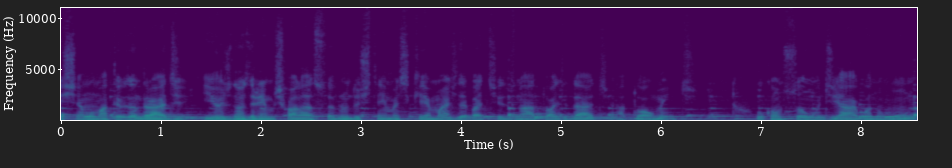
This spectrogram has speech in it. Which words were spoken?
me chamo Matheus Andrade e hoje nós iremos falar sobre um dos temas que é mais debatido na atualidade, atualmente, o consumo de água no mundo.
